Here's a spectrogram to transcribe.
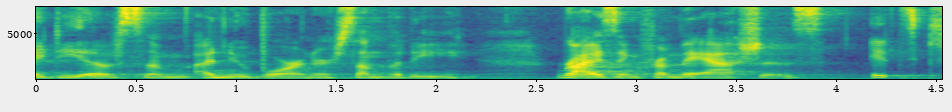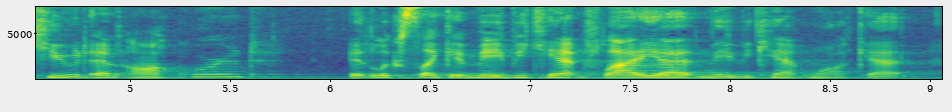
idea of some a newborn or somebody rising from the ashes. It's cute and awkward. It looks like it maybe can't fly yet, maybe can't walk yet.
